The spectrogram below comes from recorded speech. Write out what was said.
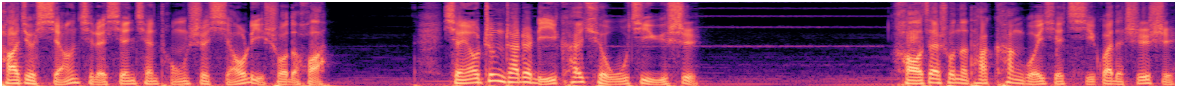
他就想起了先前同事小李说的话，想要挣扎着离开，却无济于事。好在说呢，他看过一些奇怪的知识，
